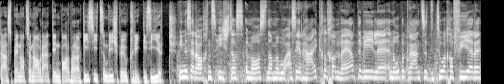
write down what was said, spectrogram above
Die SP-Nationalrätin Barbara Gysi zum Beispiel kritisiert. Meines Erachtens ist das eine Massnahme, die auch sehr heikel kann werden, weil eine Obergrenze dazu kann führen,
